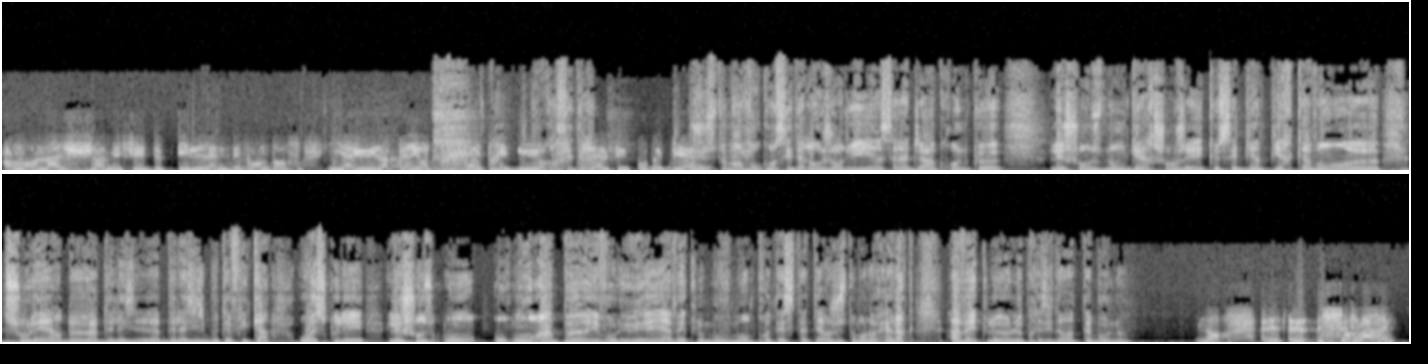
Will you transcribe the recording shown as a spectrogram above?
comme on n'a jamais fait depuis l'indépendance. Il y a eu la période très très dure, celle des comédiens. Justement, vous considérez aujourd'hui, Sanadja Akroun, que les choses n'ont guère changé, que c'est bien pire qu'avant euh, sous l'ère de Abdelaziz, Abdelaziz Bouteflika Ou est-ce que les, les choses ont, ont, ont un peu évolué avec le mouvement protestataire, justement le Hirak, avec le, le président Tebboune? Non. Euh, sur la réponse,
